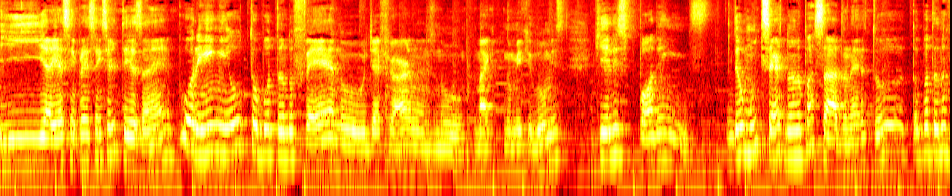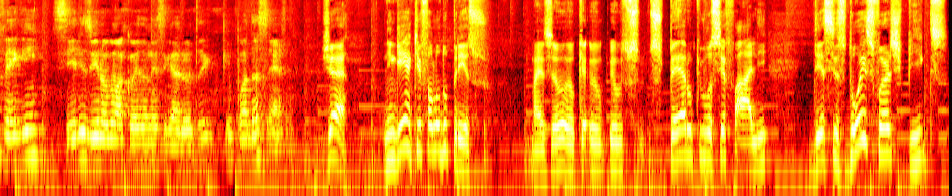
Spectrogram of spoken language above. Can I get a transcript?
E aí é sempre essa incerteza, né? Porém, eu tô botando fé no Jeff Arland, no, Mike, no Mickey Loomis, que eles podem deu muito certo no ano passado, né? Tô, tô botando fé que se eles viram alguma coisa nesse garoto, que pode dar certo. Jé, ninguém aqui falou do preço, mas eu, eu, eu, eu espero que você fale desses dois first picks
